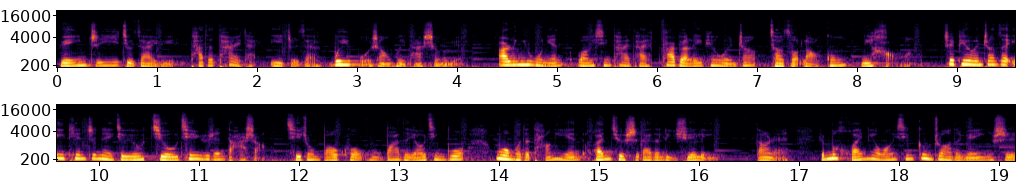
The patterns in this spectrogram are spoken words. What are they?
原因之一就在于他的太太一直在微博上为他声援。二零一五年，王兴太太发表了一篇文章，叫做《老公你好吗》。这篇文章在一天之内就有九千余人打赏，其中包括五八的姚劲波、默默的唐岩、环球时代的李学林。当然，人们怀念王兴更重要的原因是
